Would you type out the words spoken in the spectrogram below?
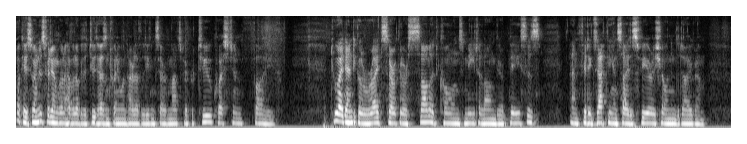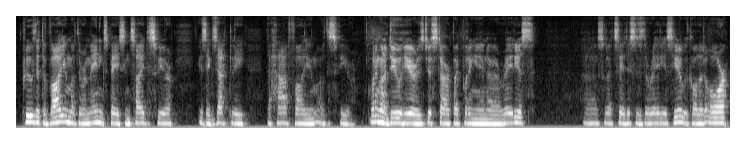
Okay, so in this video I'm going to have a look at the 2021 Higher Level Leaving Cert Maths Paper 2, question 5. Two identical right circular solid cones meet along their bases and fit exactly inside a sphere as shown in the diagram. Prove that the volume of the remaining space inside the sphere is exactly the half volume of the sphere. What I'm going to do here is just start by putting in a radius. Uh, so let's say this is the radius here, we'll call it R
